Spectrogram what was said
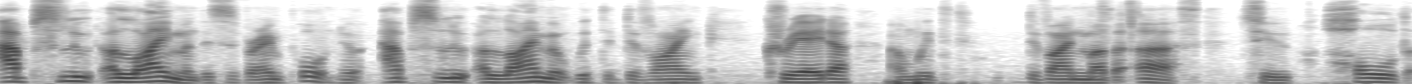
absolute alignment. This is very important, who absolute alignment with the divine creator and with Divine Mother Earth to hold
